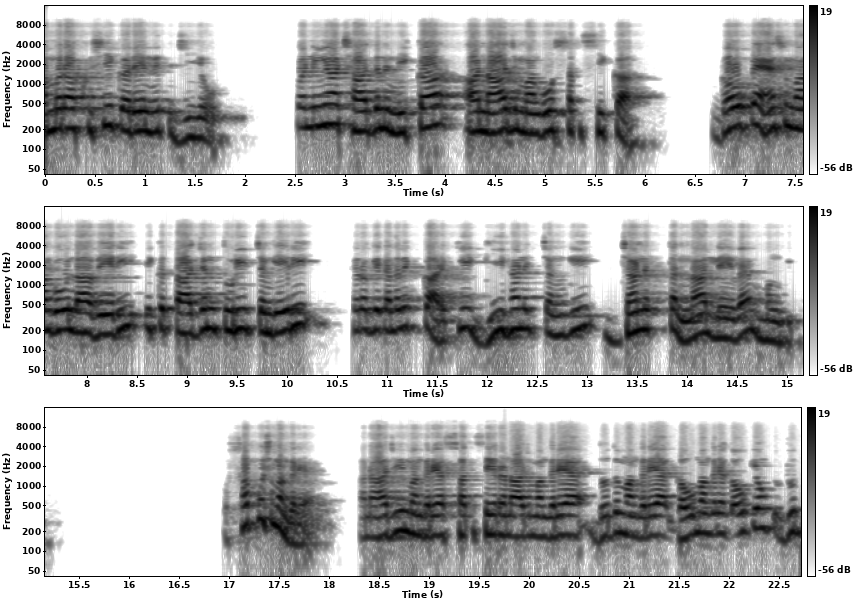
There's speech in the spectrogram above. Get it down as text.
ਹਮਰਾ ਖੁਸ਼ੀ ਕਰੇ ਨਿਤ ਜੀਓ। ਪਨੀਆਂ ਛਾਦਨ ਨੀਕਾ, ਅਨਾਜ ਮੰਗੋ ਸਤ ਸੀਕਾ। ਗਊ ਭੈਂਸ ਮੰਗੋ ਲਾਵੇਰੀ, ਇੱਕ ਤਾਜਨ ਤੁਰੀ ਚੰਗੇਰੀ। ਫਿਰ ਅੱਗੇ ਕਹਿੰਦਾ ਵੀ ਘਰ ਕੀ ਗੀਹਣ ਚੰਗੀ, ਜਨ ਧੰਨਾ ਲੇਵੈ ਮੰਗੀ। ਉਹ ਸਭ ਕੁਝ ਮੰਗ ਰਿਹਾ। ਅਨਾਜ ਵੀ ਮੰਗ ਰਿਹਾ, ਸਤ ਸੇਰ ਅਨਾਜ ਮੰਗ ਰਿਹਾ, ਦੁੱਧ ਮੰਗ ਰਿਹਾ, ਗਊ ਮੰਗ ਰਿਹਾ। ਗਊ ਕਿਉਂ? ਦੁੱਧ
